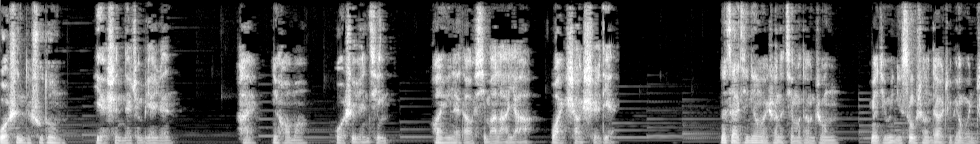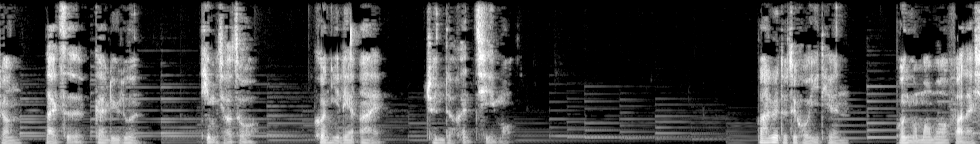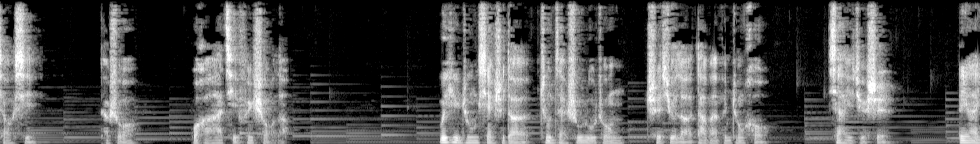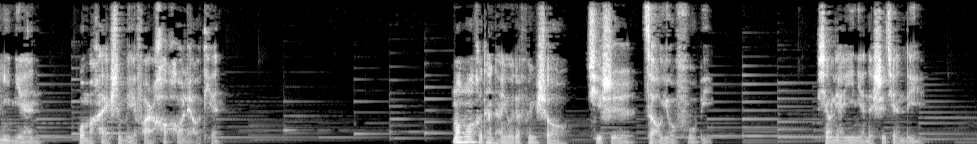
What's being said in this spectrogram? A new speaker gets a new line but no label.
我是你的树洞，也是你的枕边人。嗨，你好吗？我是袁静，欢迎来到喜马拉雅晚上十点。那在今天晚上的节目当中，远近为你送上的这篇文章来自概率论，题目叫做《和你恋爱真的很寂寞》。八月的最后一天，朋友猫猫发来消息，他说：“我和阿奇分手了。”微信中显示的“正在输入中”持续了大半分钟后，下一句是：“恋爱一年，我们还是没法好好聊天。”猫猫和她男友的分手其实早有伏笔。相恋一年的时间里，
